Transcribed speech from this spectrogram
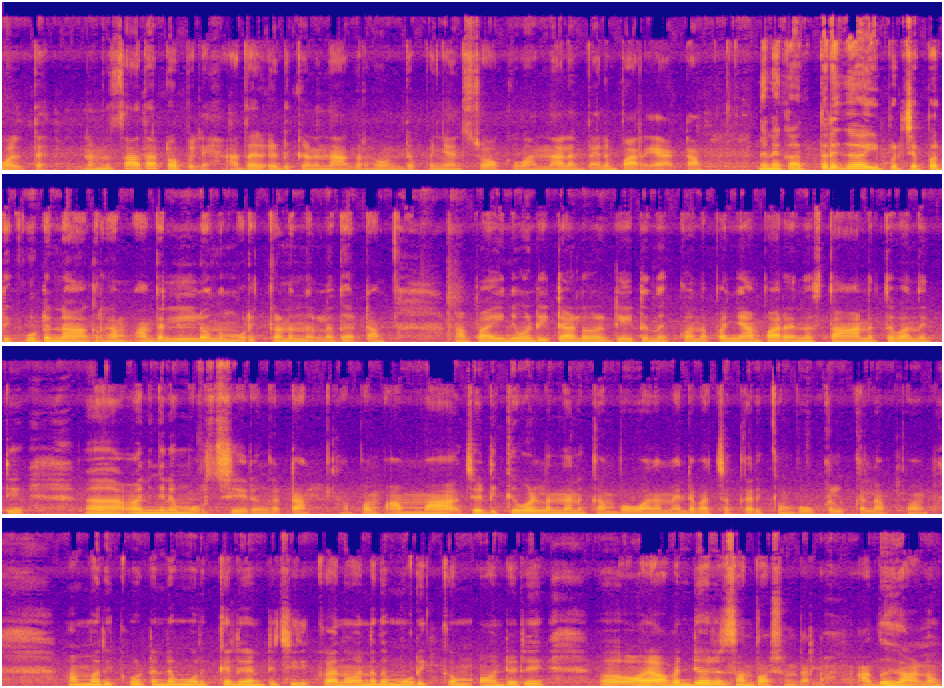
പോലത്തെ. നമ്മൾ സാധാ ടോപ്പില്ലേ? അത് എടുക്കണമെന്ന് ആഗ്രഹമുണ്ട്. അപ്പം ഞാൻ സ്റ്റോക്ക് വന്നാൽ എന്തായാലും പറയാം കേട്ടോ. അങ്ങനെ കത്രിക കൈ പിടിച്ചപ്പോൾ റിക്കൂട്ടിന് ആഗ്രഹം അതെല്ലാം ഒന്ന് മുറിക്കണം എന്നുള്ളത് കേട്ടോ. അപ്പോൾ അതിന് വേണ്ടിയിട്ട് ആൾ റെഡി ആയിട്ട് നിൽക്കുന്നത് അപ്പം ഞാൻ പറയുന്ന സ്ഥാനത്ത് വന്നിട്ട് അവനിങ്ങനെ മുറിച്ച് തരും കേട്ടോ. അപ്പം അമ്മ ചെടിക്ക് വെള്ളം നനക്കാൻ പോവാണ്. എന്റെ പച്ചക്കറിക്കും പൂക്കൾക്കെല്ലാം അപ്പം അമ്മ റിക്കൂട്ടന്റെ മുറിക്കൽ കണ്ടിട്ട് ചിരിക്കുകയാണ് അവനത് മുറിക്കും അവന്റെ ഒരു അവന്റെ ഒരു സന്തോഷം ഉണ്ടല്ലോ. അത് കാണും.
